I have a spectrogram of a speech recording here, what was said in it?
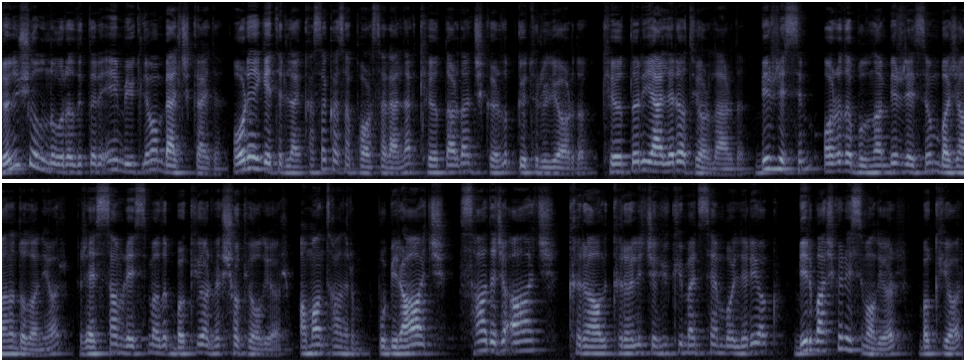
Dönüş yolunda uğradıkları en büyük liman Belçika'ydı. Oraya getirilen kasa kasa porselenler kağıtlardan çıkarılıp götürülüyordu. Kağıtları yerlere atıyorlardı. Bir resim orada bulunan bir resmin bacağına dolanıyor. Ressam resmi alıp bakıyor ve şok oluyor. Aman tanrım bu bir ağaç. Sadece ağaç. Kral, kraliçe, hükümet sembolleri yok. Bir başka resim alıyor, bakıyor.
